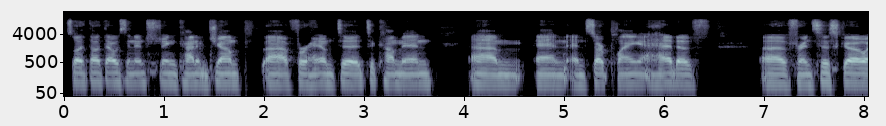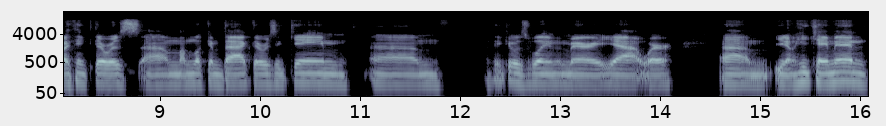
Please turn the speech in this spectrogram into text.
So I thought that was an interesting kind of jump uh, for him to to come in um, and and start playing ahead of uh, Francisco. I think there was um, I'm looking back there was a game um, I think it was William and Mary yeah where um, you know he came in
